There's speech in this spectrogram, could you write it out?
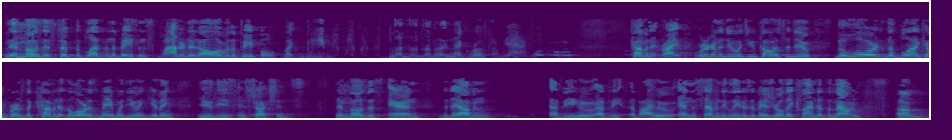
And then Moses took the blood from the basin, splattered it all over the people. Like, blood, blood, blood, blood. Isn't that gross? Yeah. Covenant, right? We're going to do what you call us to do. The Lord, the blood confirms the covenant the Lord has made with you in giving you these instructions. Then Moses, Aaron, Nadab, and Abihu, Abihu, and the 70 leaders of Israel. They climbed up the mountain. Um,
